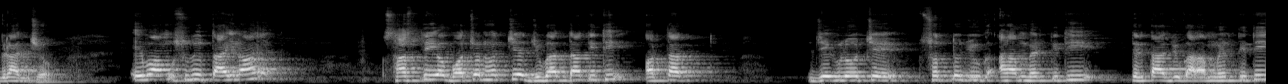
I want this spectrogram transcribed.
গ্রাহ্য। এবং শুধু তাই নয়, শাস্ত্রীয় বচন হচ্ছে যুগাদ্দা তিথি, অর্থাৎ যেগুলো হচ্ছে সত্যযুগ আরম্ভের তিথি ত্রেতা যুগ আরম্ভের তিথি,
